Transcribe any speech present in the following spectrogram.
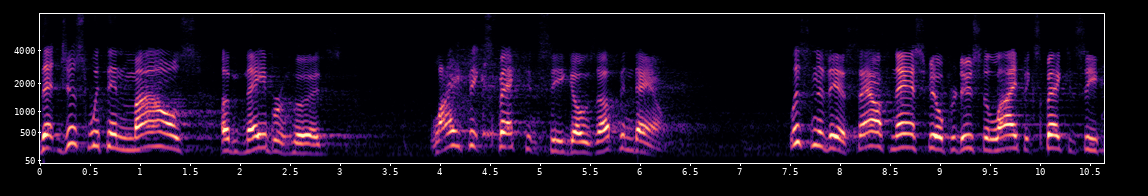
That just within miles of neighborhoods, life expectancy goes up and down. Listen to this South Nashville produced a life expectancy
